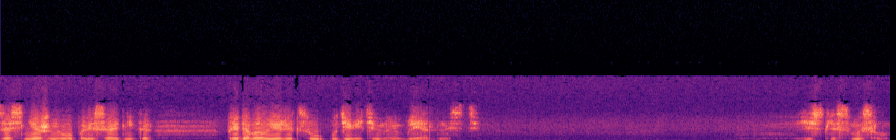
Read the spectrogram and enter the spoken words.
заснеженного полисадника, придавал ее лицу удивительную бледность. Есть ли смысл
